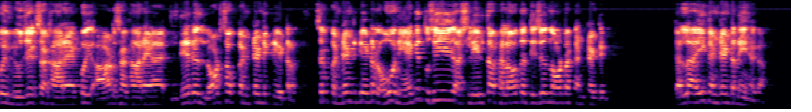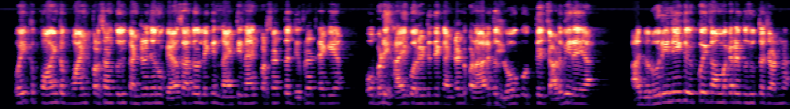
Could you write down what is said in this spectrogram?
ਕੋਈ 뮤직 ਸਿਖਾ ਰਿਹਾ ਹੈ ਕੋਈ ਆਰਟ ਸਿਖਾ ਰਿਹਾ ਹੈ there is lots of content creator ਸਿਰਫ ਕੰਟੈਂਟ ਕ੍ਰੀਏਟਰ ਉਹ ਨਹੀਂ ਹੈ ਕਿ ਤੁਸੀਂ ਅਸ਼ਲੀਲਤਾ ਫੈਲਾਓ ਤਾਂ ਦਿਸ ਇਜ਼ ਨਾਟ ਅ ਕੰਟੈਂਟ ਕੱਲਾ ਹੀ ਕੰਟੈਂਟ ਨਹੀਂ ਹੈਗਾ ਉਹ ਇੱਕ ਪੁਆਇੰਟ ਪੁਆਇੰਟ ਪਰਸੈਂਟ ਤੁਸੀਂ ਕੰਟੈਂਟ ਜਿਹਨੂੰ ਕਹਿ ਸਕਦੇ ਹੋ ਲੇਕਿਨ 99% ਤੇ ਡਿਫਰੈਂਟ ਹੈਗੇ ਆ। ਉਹ ਬੜੀ ਹਾਈ ਕੁਆਲਿਟੀ ਦੇ ਕੰਟੈਂਟ ਬਣਾ ਰਹੇ ਤੇ। ਲੋਕ ਉੱਤੇ ਚੜ ਵੀ ਰਹੇ ਆ। ਆ ਜ਼ਰੂਰੀ ਨਹੀਂ ਕਿ ਕੋਈ ਕੰਮ ਕਰੇ ਤੁਸੀਂ ਉੱਤੇ ਚੜਨਾ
